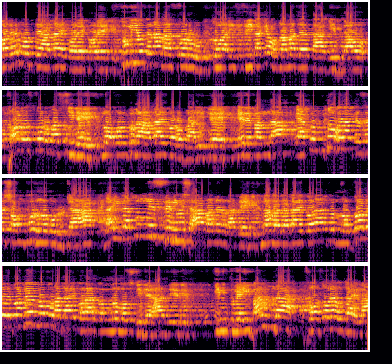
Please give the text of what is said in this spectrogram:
ঘরের মধ্যে আদায় করে করে। তুমিও যে নামাজ পড়ো, তোমার স্ত্রীটাকেও নামাজের তাগিদ দাও। ফরজ করো মসজিদে নকলগুলো আদায় করো বাড়িতে। এরে বান্দা, এখন তো হয়ে গেছে সম্পূর্ণ উল্টা। লাইলাতুল মিন শাবানের রাতে নামাজ আদায় করার জন্য দলে দলে নফল আদায় করার জন্য মসজিদে হাজির। কিন্তু এই বান্দা ফজরেও যায় না,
